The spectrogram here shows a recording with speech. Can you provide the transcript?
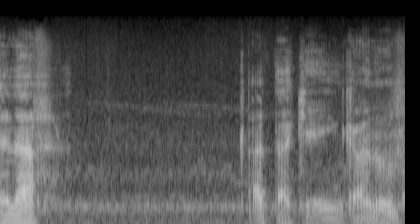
Դե լավ։ Կատակ էինք անում։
